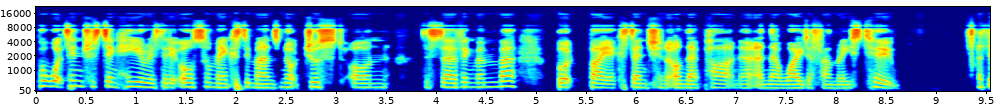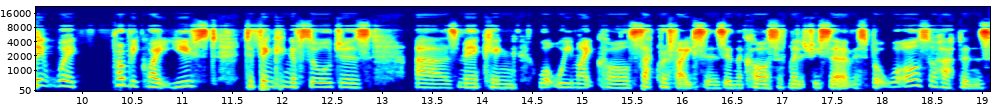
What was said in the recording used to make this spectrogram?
but what's interesting here is that it also makes demands not just on the serving member, but by extension on their partner and their wider families too. I think we're probably quite used to thinking of soldiers as making what we might call sacrifices in the course of military service. But what also happens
